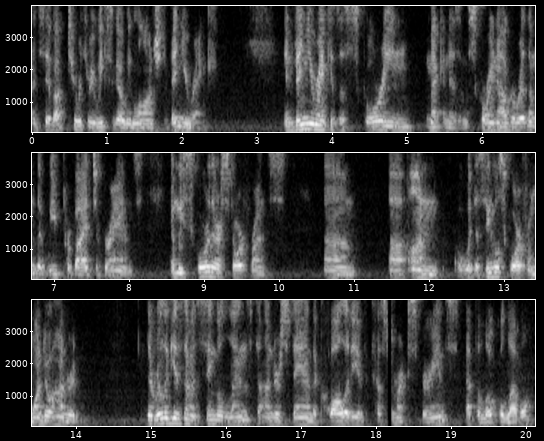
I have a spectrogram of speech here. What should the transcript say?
I'd say about two or three weeks ago we launched Venue Rank, and venue rank is a scoring mechanism, a scoring algorithm that we provide to brands, and we score their storefronts um, uh, on with a single score from one to 100. That really gives them a single lens to understand the quality of the customer experience at the local level.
